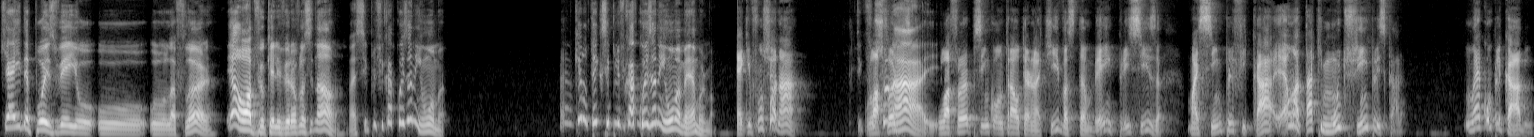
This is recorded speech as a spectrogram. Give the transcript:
Que aí depois veio o, o, LaFleur, e é óbvio que ele virou e falou assim: não, vai simplificar coisa nenhuma. É, porque não tem que simplificar coisa nenhuma mesmo, irmão. Tem que funcionar. Tem que o funcionar. LaFleur, o LaFleur precisa encontrar alternativas também, precisa. Mas simplificar é um ataque muito simples, cara. Não é complicado.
